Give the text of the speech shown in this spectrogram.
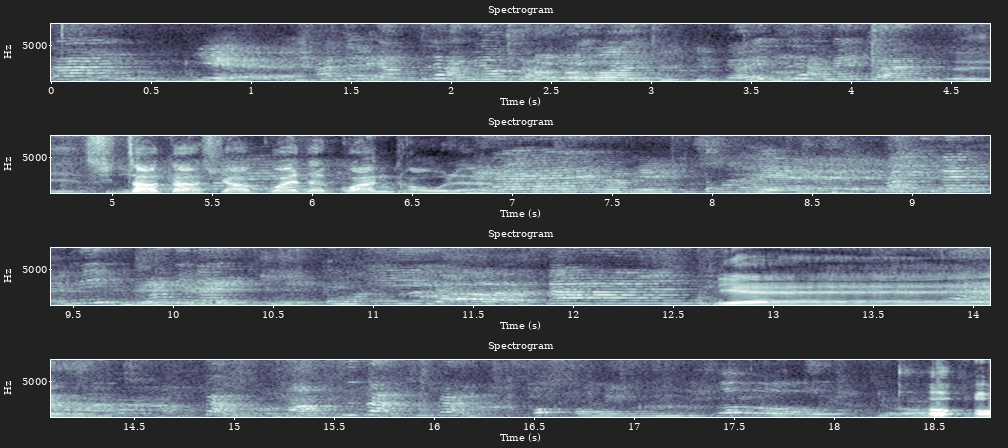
三。耶。啊，这两只还没有转，有一只还没转。照到小乖的关头了。耶！好，吃饭吃饭。哦哦。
